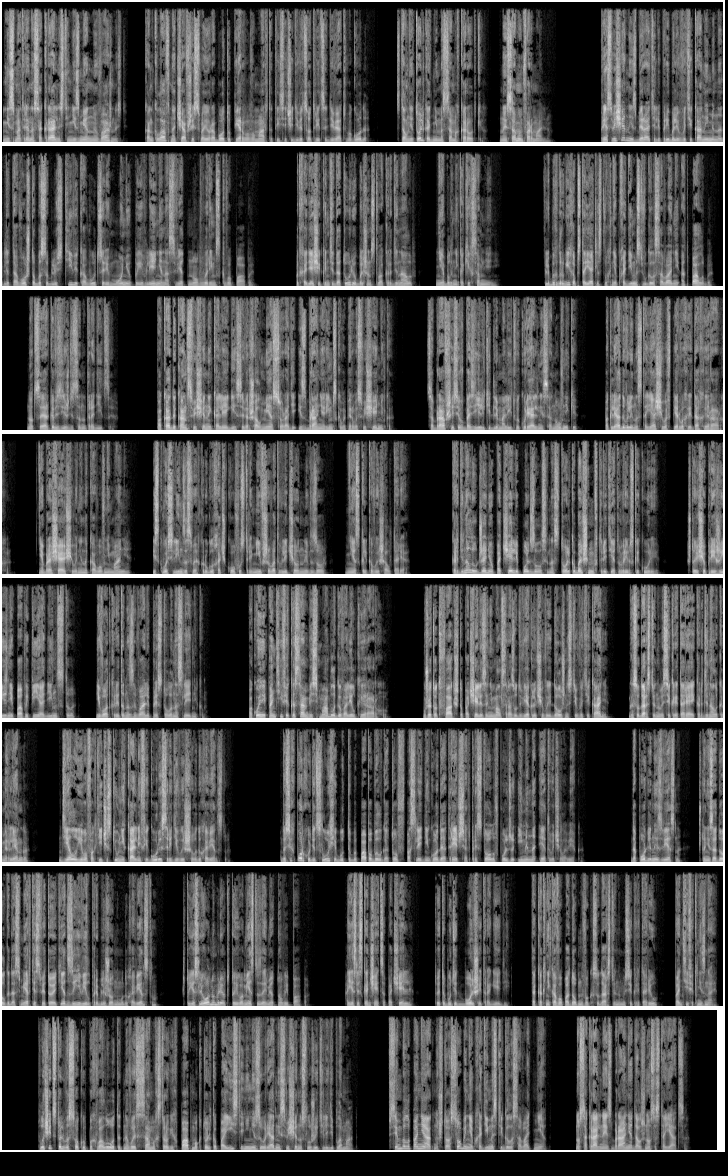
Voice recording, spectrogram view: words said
Несмотря на сакральность и неизменную важность, конклав, начавший свою работу 1 марта 1939 года, стал не только одним из самых коротких, но и самым формальным. Преосвященные избиратели прибыли в Ватикан именно для того, чтобы соблюсти вековую церемонию появления на свет нового римского папы. Подходящей кандидатуре у большинства кардиналов не было никаких сомнений. В любых других обстоятельствах необходимость в голосовании отпала бы. Но церковь зиждется на традициях. Пока декан священной коллегии совершал мессу ради избрания римского первосвященника, собравшиеся в базилике для молитвы куриальные сановники поглядывали на стоящего в первых рядах иерарха, не обращающего ни на кого внимания и сквозь линзы своих круглых очков устремившего отвлеченный взор несколько выше алтаря. Кардинал Eugenio Пачелли пользовался настолько большим авторитетом в римской курии, что еще при жизни папы Пия XI его открыто называли престолонаследником. Покойный понтифик и сам весьма благоволил к иерарху. Уже тот факт, что Пачелли занимал сразу две ключевые должности в Ватикане, государственного секретаря и кардинала Камерленго, делал его фактически уникальной фигурой среди высшего духовенства. До сих пор ходят слухи, будто бы папа был готов в последние годы отречься от престола в пользу именно этого человека. Доподлинно известно, что незадолго до смерти святой отец заявил приближенному духовенству, что если он умрет, то его место займет новый папа. А если скончается Пачелли, то это будет большей трагедией, так как никого подобного государственному секретарю понтифик не знает. Получить столь высокую похвалу от одного из самых строгих пап мог только поистине незаурядный священнослужитель и дипломат. Всем было понятно, что особой необходимости голосовать нет, но сакральное избрание должно состояться.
